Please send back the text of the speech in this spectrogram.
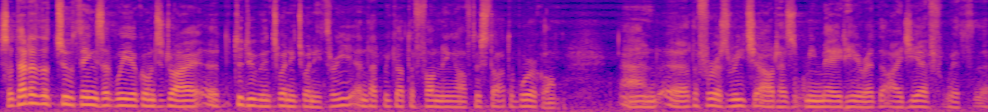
So that are the two things that we are going to try uh, to do in 2023 and that we got the funding of to start to work on. And uh, the first reach out has been made here at the IGF with, uh,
